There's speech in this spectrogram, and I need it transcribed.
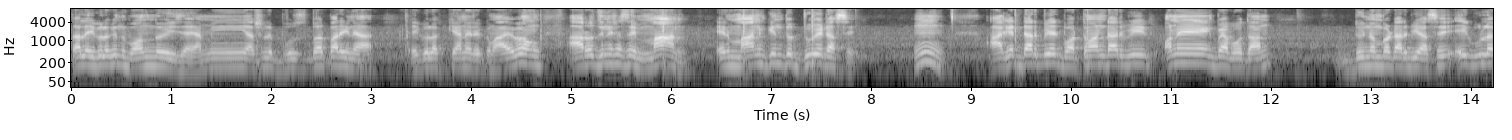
তাহলে এগুলো কিন্তু বন্ধ হয়ে যায়। আমি আসলে বুঝবার পারি না এগুলো কেন এরকম। এবং আরও জিনিস আছে, মান। এর মান কিন্তু ডুয়েট আছে। হুম, আগের ডার্বির, বর্তমান ডার্বির অনেক ব্যবধান। দুই নম্বর ডার্বি আছে এইগুলা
